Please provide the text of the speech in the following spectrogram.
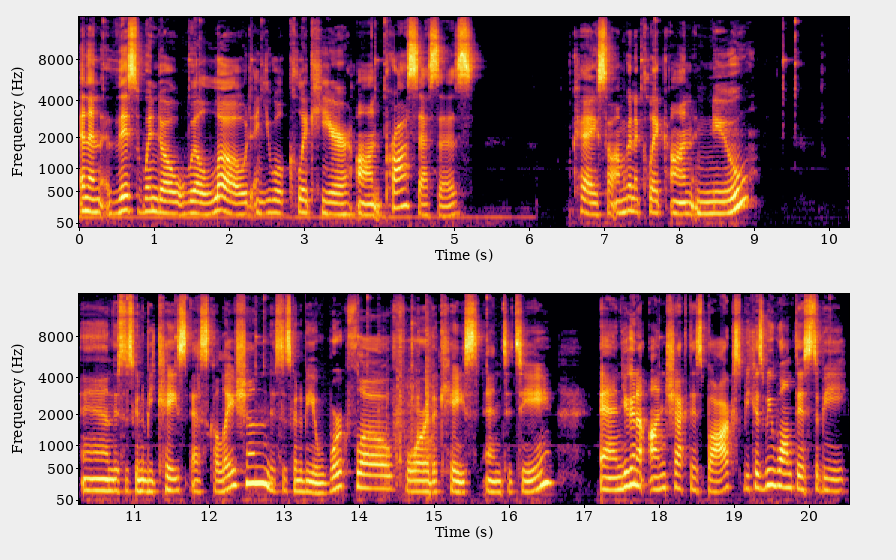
and then this window will load and you will click here on processes. Okay, so I'm going to click on new. And this is going to be case escalation. This is going to be a workflow for the case entity. And you're going to uncheck this box because we want this to be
